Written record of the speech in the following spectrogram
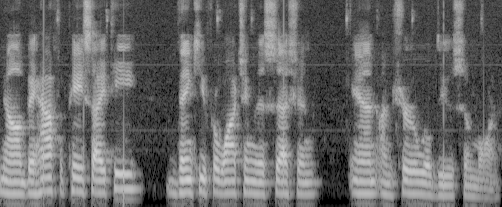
Now on behalf of PACE IT, Thank you for watching this session, and I'm sure we'll do some more.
